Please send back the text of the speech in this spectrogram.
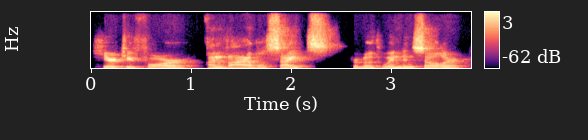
heretofore unviable sites for both wind and solar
